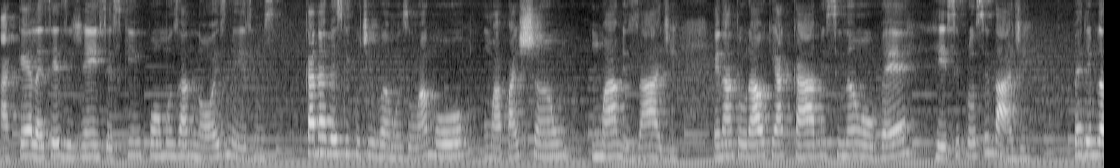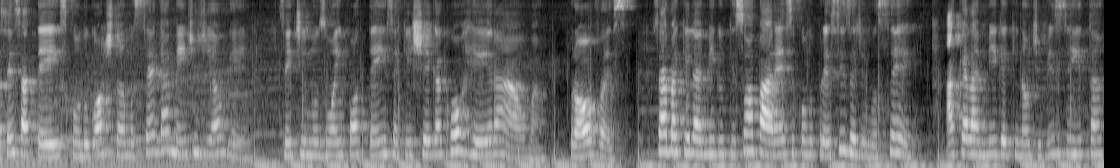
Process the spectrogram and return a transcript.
aquelas exigências que impomos a nós mesmos. Cada vez que cultivamos um amor, uma paixão, uma amizade, é natural que acabe se não houver reciprocidade. Perdemos a sensatez quando gostamos cegamente de alguém. Sentimos uma impotência que chega a correr a alma. Provas? Sabe aquele amigo que só aparece quando precisa de você? Aquela amiga que não te visita,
